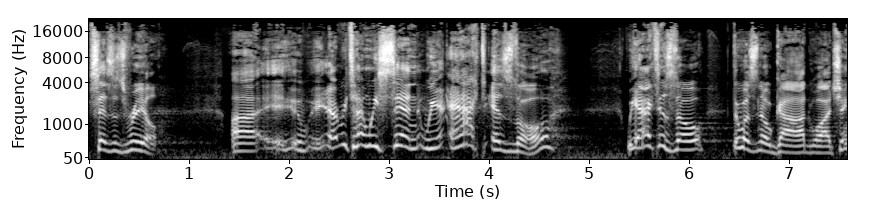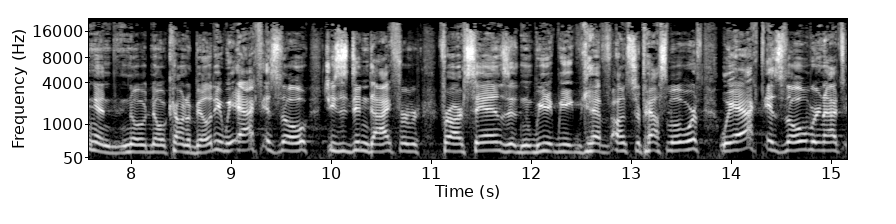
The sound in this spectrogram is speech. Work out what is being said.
says is real. Uh, every time we sin, we act as though we act as though there was no God watching and no, no accountability. We act as though Jesus didn't die for, for our sins and we, we have unsurpassable worth. We act as though we're not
